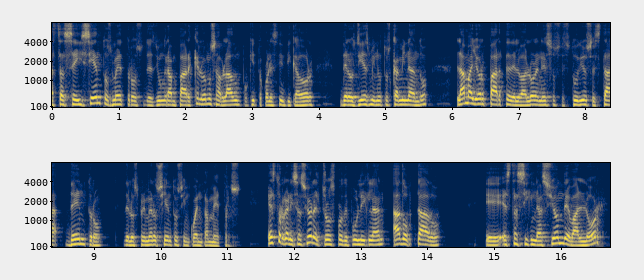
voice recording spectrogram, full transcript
hasta 600 metros desde un gran parque. Lo hemos hablado un poquito con este indicador de los 10 minutos caminando. La mayor parte del valor en esos estudios está dentro de los primeros 150 metros. Esta organización, el Trust for the Public Land, ha adoptado eh, esta asignación de valor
